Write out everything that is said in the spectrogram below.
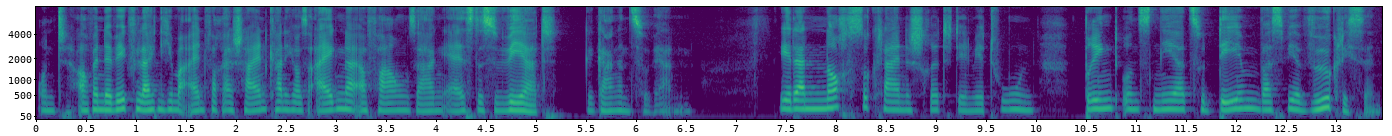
Und auch wenn der Weg vielleicht nicht immer einfach erscheint, kann ich aus eigener Erfahrung sagen, er ist es wert, gegangen zu werden. Jeder noch so kleine Schritt, den wir tun, bringt uns näher zu dem, was wir wirklich sind,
